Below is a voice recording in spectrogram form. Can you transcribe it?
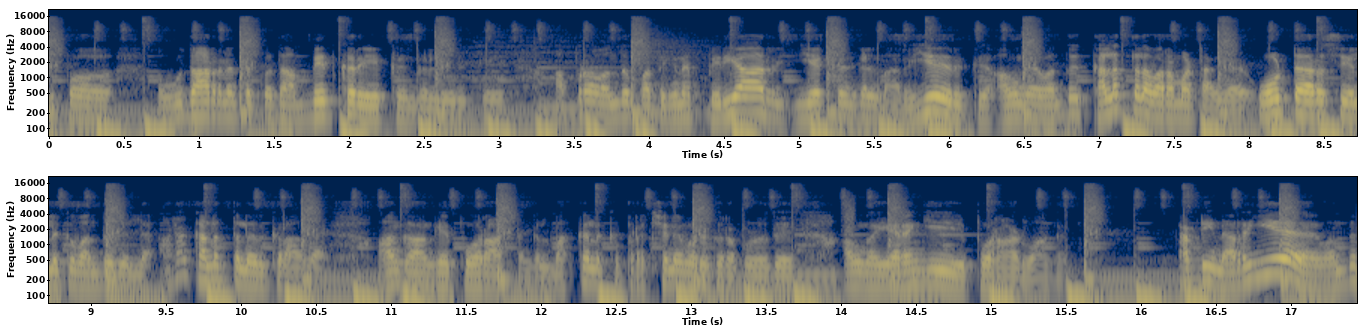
இப்போது உதாரணத்துக்கு வந்து அம்பேத்கர் இயக்கங்கள் இருக்குது அப்புறம் வந்து பார்த்திங்கன்னா பெரியார் இயக்கங்கள் நிறைய இருக்குது அவங்க வந்து களத்தில் வரமாட்டாங்க. ஓட்டு அரசியலுக்கு வந்ததில்லை. ஆனால் களத்தில் இருக்கிறாங்க. ஆங்காங்கே போராட்டங்கள் மக்களுக்கு பிரச்சனை வருகிற பொழுது அவங்க இறங்கி போராடுவாங்க. அப்படி நிறைய வந்து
